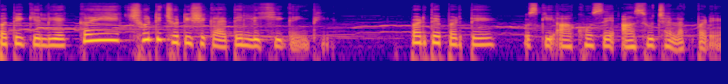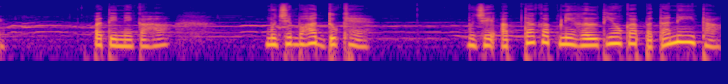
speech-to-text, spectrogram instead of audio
पति के लिए कई छोटी छोटी शिकायतें लिखी गई थीं। पढ़ते पढ़ते उसकी आँखों से आँसू छलक पड़े। पति ने कहा, मुझे बहुत दुख है। मुझे अब तक अपनी गलतियों का पता नहीं था।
